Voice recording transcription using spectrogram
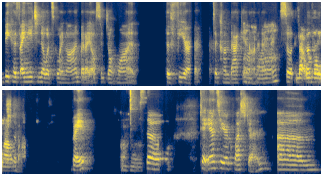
because I need to know what's going on, but I also don't want the fear to come back in uh-huh. on it. So it's that overwhelm. Right. Uh-huh. So to answer your question, um,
